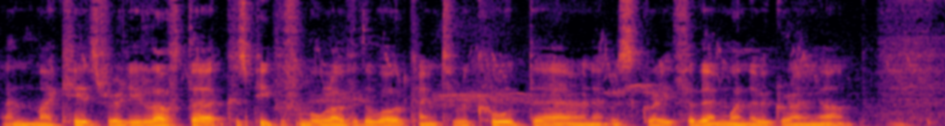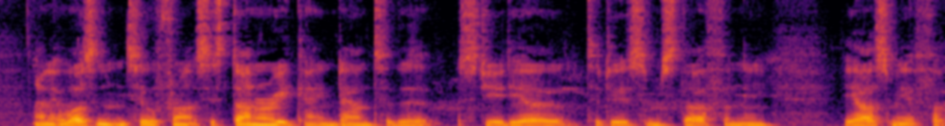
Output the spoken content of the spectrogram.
and my kids really loved that because people from all over the world came to record there, and it was great for them when they were growing up. And it wasn't until Francis Dunnery came down to the studio to do some stuff, and he he asked me if I,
